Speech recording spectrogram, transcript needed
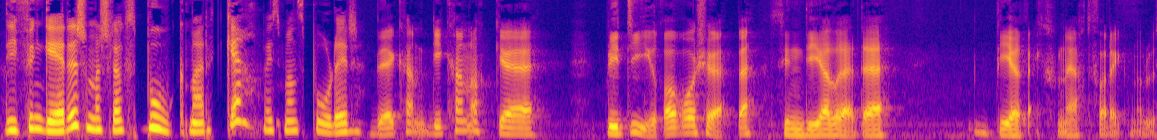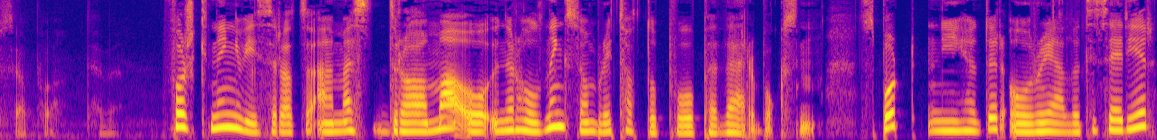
De fungerer som et slags bokmerke hvis man spoler. Kan, de kan nok eh, bli dyrere å kjøpe, siden de allerede blir eksponert for deg når du ser på TV. Forskning viser at det er mest drama og underholdning som blir tatt opp på PVR-boksen. Sport, nyheter og realityserier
